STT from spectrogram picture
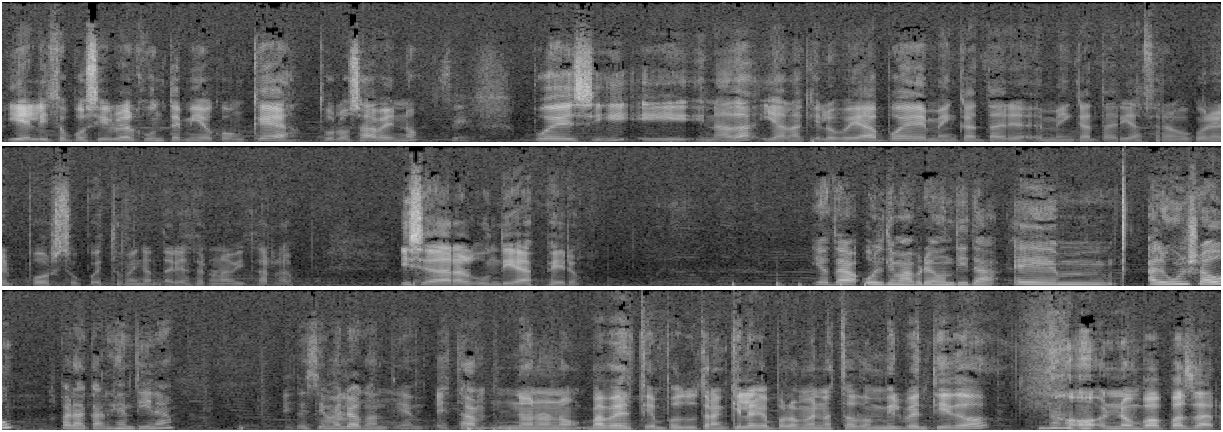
Y él hizo posible el junte mío con Kea, tú lo sabes, ¿no? Sí. Pues sí, y, y nada, y a la que lo vea, pues me encantaría, me encantaría hacer algo con él, por supuesto, me encantaría hacer una bizarrap. Y se dará algún día, espero. Y otra última preguntita. Eh, ¿Algún show para acá Argentina? Decímelo con tiempo. Está, no, no, no, va a haber tiempo, tú tranquila que por lo menos hasta 2022 no, no va a pasar.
